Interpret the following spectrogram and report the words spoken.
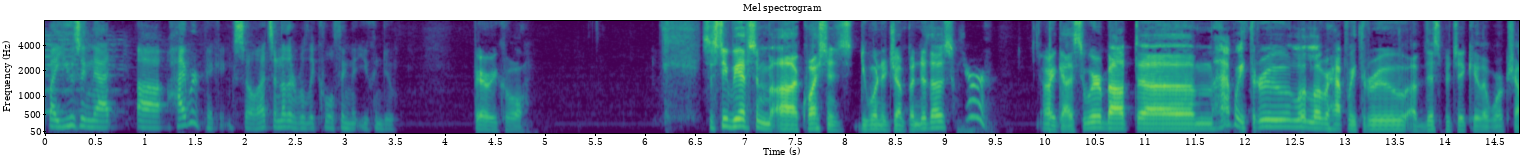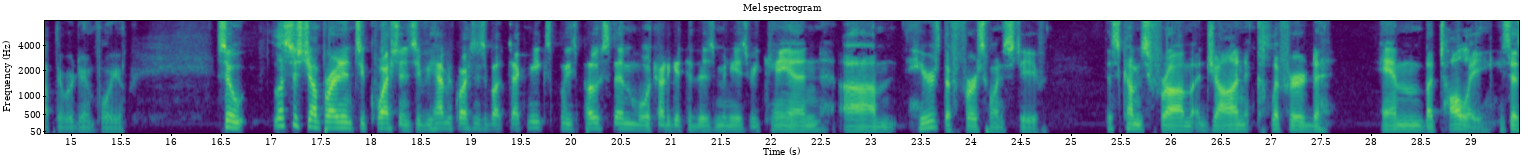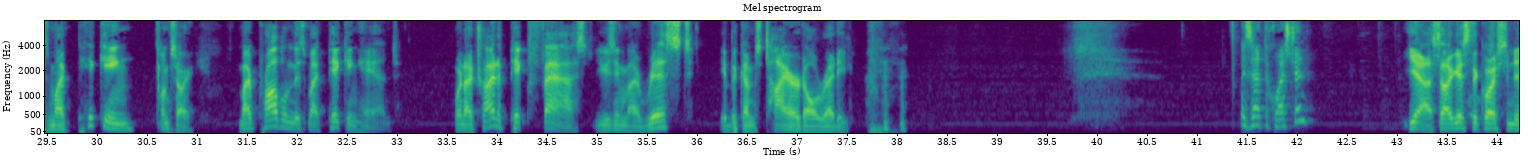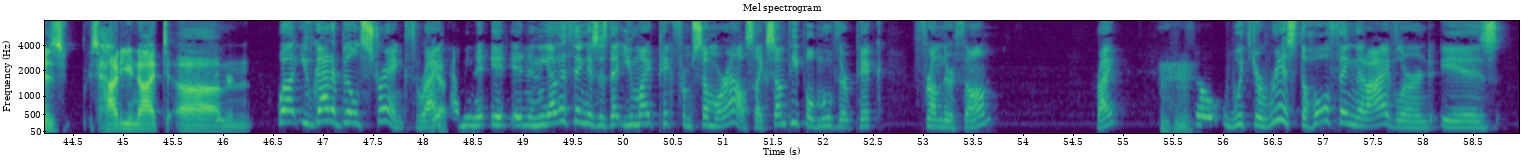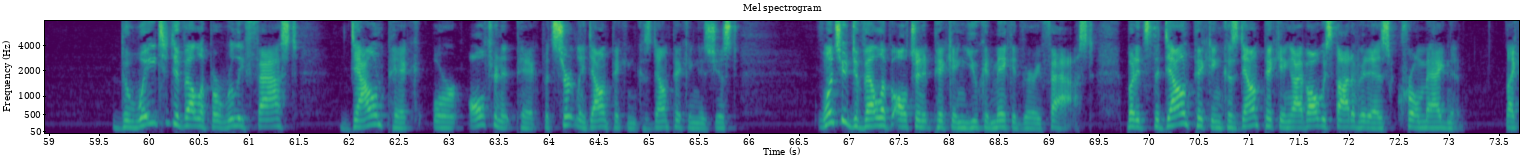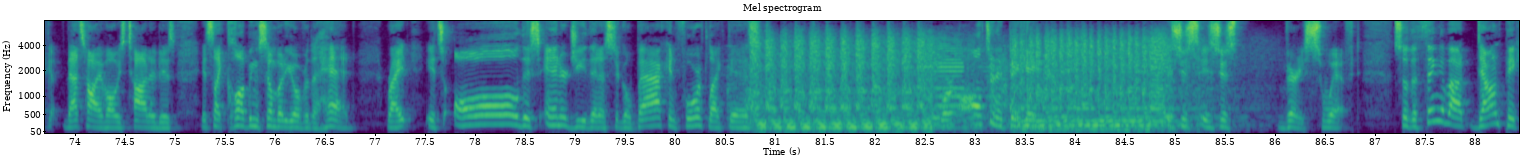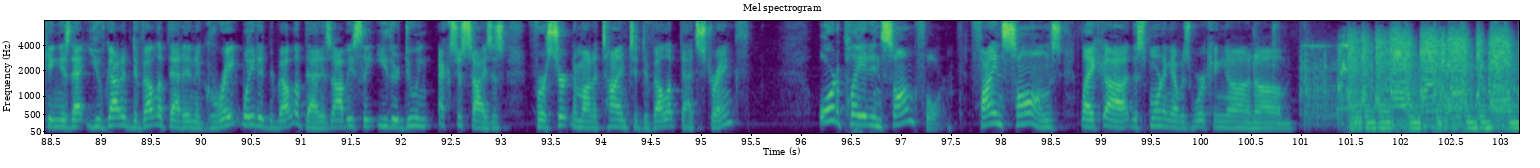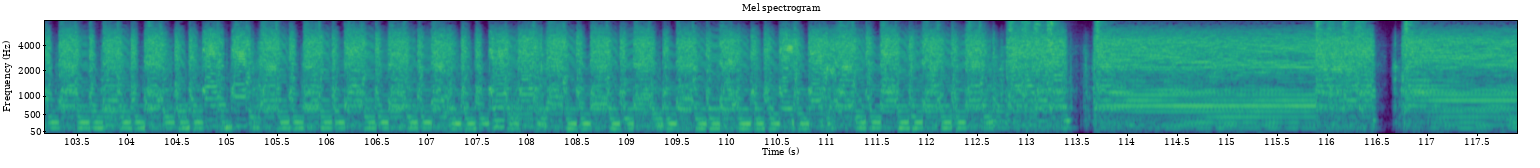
By using that uh, hybrid picking. So that's another really cool thing that you can do. Very cool. So, Steve, we have some uh, questions. Do you want to jump into those? Sure. All right, guys. So we're about um, halfway through, a little over halfway through of this particular workshop that we're doing for you. So let's just jump right into questions. If you have any questions about techniques, please post them. We'll try to get to as many as we can. Um, here's the first one, Steve. This comes from John Clifford M. Batali. He says, My picking, I'm sorry, my problem is my picking hand. When I try to pick fast using my wrist, it becomes tired already. is that the question? Yeah. So I guess the question is, is how do you not? Um, well, you've got to build strength, right? Yeah. I mean, it, it, and the other thing is, is that you might pick from somewhere else. Like some people move their pick from their thumb, right? Mm-hmm. So with your wrist, the whole thing that I've learned is the way to develop a really fast down pick or alternate pick, but certainly down picking, because down picking is just once you develop alternate picking, you can make it very fast. But it's the down picking, because down picking, I've always thought of it as Cro Magnon. Like that's how I've always taught it is it's like clubbing somebody over the head, right? It's all this energy that has to go back and forth like this. Where alternate picking is just is just very swift. So the thing about down picking is that you've got to develop that and a great way to develop that is obviously either doing exercises for a certain amount of time to develop that strength or to play it in song form. Find songs like uh, this morning I was working on um,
